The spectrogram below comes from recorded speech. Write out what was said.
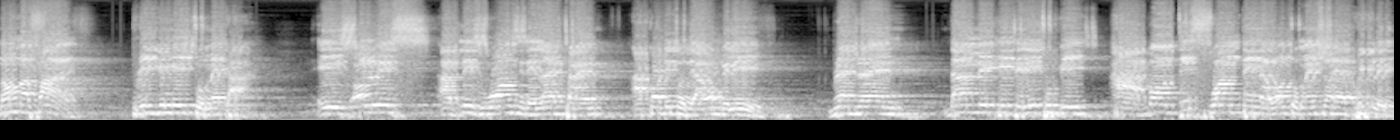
Number five, pilgrimage to Mecca is always at least once in a lifetime according to their own belief. Brethren, that make it a little bit hard. But this one thing I want to mention here quickly.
